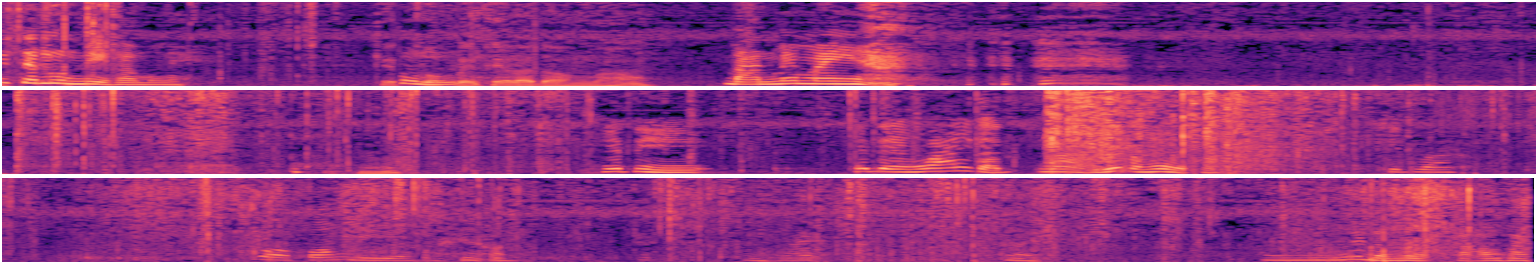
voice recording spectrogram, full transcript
นี่จะรุ่นนี่ค่ะมือนี่เก็บตกเลยเท่าละดองบ่เฮา บานไม่ไหมอะเฮ็ดนี่เฮ็ดแดงไว้กับหน้าเฮ็ดละโงกค่ะคิดว่าก็คล้องดีอะค่ะเอาไว้หน่อยเออละโงกขาวค่ะ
